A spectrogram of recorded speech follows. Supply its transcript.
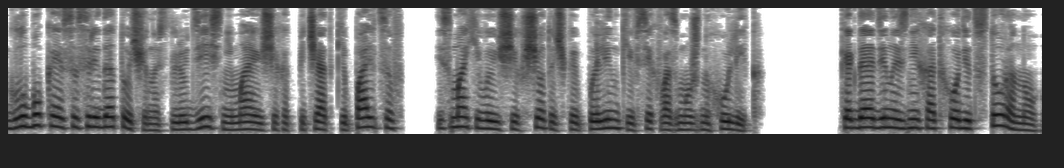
глубокая сосредоточенность людей, снимающих отпечатки пальцев и смахивающих щеточкой пылинки всех возможных улик. Когда один из них отходит в сторону,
